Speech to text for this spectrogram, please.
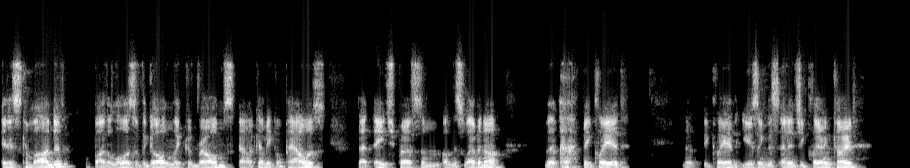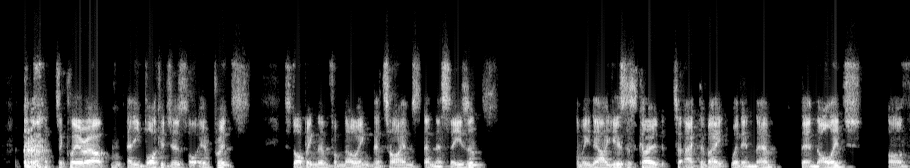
It is commanded by the laws of the golden liquid realms and our chemical powers that each person on this webinar be cleared, be cleared using this energy clearing code to clear out any blockages or imprints, stopping them from knowing their times and their seasons. And we now use this code to activate within them their knowledge of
